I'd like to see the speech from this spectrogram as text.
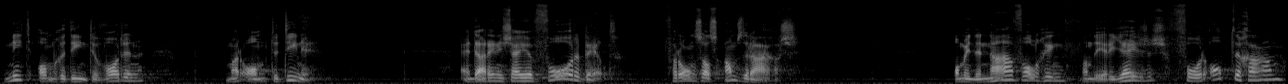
niet om gediend te worden, maar om te dienen. En daarin is hij een voorbeeld voor ons als ambtsdragers. Om in de navolging van de Heer Jezus voorop te gaan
